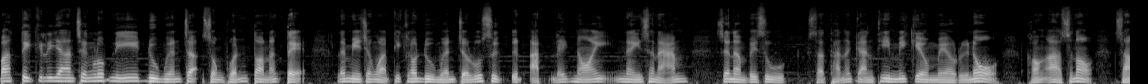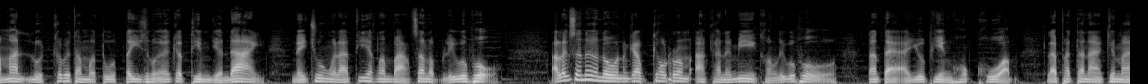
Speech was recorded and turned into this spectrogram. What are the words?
ปฏิกิริยาเชิงลบนี้ดูเหมือนจะส่งผลต่อนนักเตะ และมีจังหวะที่เขาดูเหมือนจะรู้สึกอึดอัดเล็กน้อยในสนามจะนำไปสู่สถานการณ์ที่มิเกลเมริโนของอาร์เซนอลสามารถหลุดเข้าไปทำประตูตีเสมอกับทีมเยือนได้ ในช่วงเวลาที่ยากลำบากสำหรับลิเวอร์พูลอเล็กซานเดอร์โนนะครับเข้าร่วมอะคาเดมีของลิเวอร์พูลตั้งแต่อายุเพียง 6 ขวบ และพัฒนาขึ้นมา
